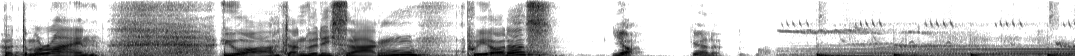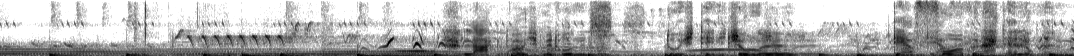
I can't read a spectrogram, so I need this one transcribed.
Hört da mal rein. Ja, dann würde ich sagen, Pre-Orders? Ja, gerne. Schlagt euch mit uns durch den Dschungel der Vorbestellungen.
